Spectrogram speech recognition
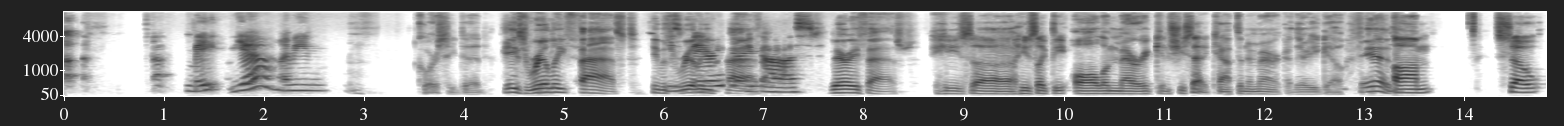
Uh, mate, yeah. I mean, Of course he did. He's really fast. He was he's really very, fast. very fast. Very fast. He's uh he's like the all American. She said it, Captain America. There you go. He is. Um, so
